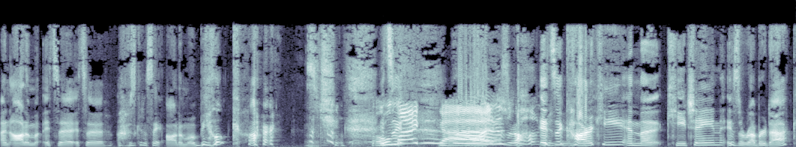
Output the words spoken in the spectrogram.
an autom it's a it's a I was gonna say automobile car. Oh a- my god. is wrong? It's with a you? car key, and the keychain is a rubber duck,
